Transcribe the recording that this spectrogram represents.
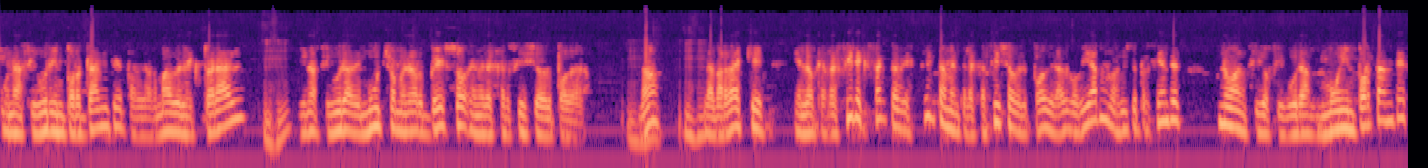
una figura importante para el armado electoral y una figura de mucho menor peso en el ejercicio del poder. ¿no? La verdad es que en lo que refiere exactamente, estrictamente al ejercicio del poder al gobierno, los vicepresidentes no han sido figuras muy importantes,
